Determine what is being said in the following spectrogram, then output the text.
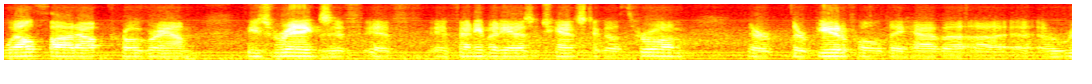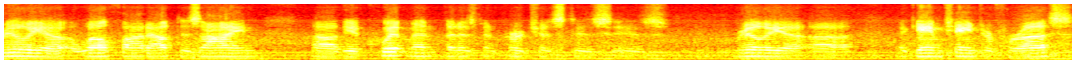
well thought out program. These rigs, if, if, if anybody has a chance to go through them, they're, they're beautiful. They have a, a, a really a, a well thought out design. The equipment that has been purchased is, is really a, a game changer for us.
